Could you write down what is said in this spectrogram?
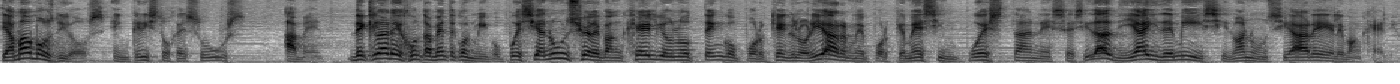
Te amamos Dios en Cristo Jesús. Amén. Declare juntamente conmigo, pues si anuncio el Evangelio no tengo por qué gloriarme porque me es impuesta necesidad y hay de mí si no anunciare el Evangelio.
